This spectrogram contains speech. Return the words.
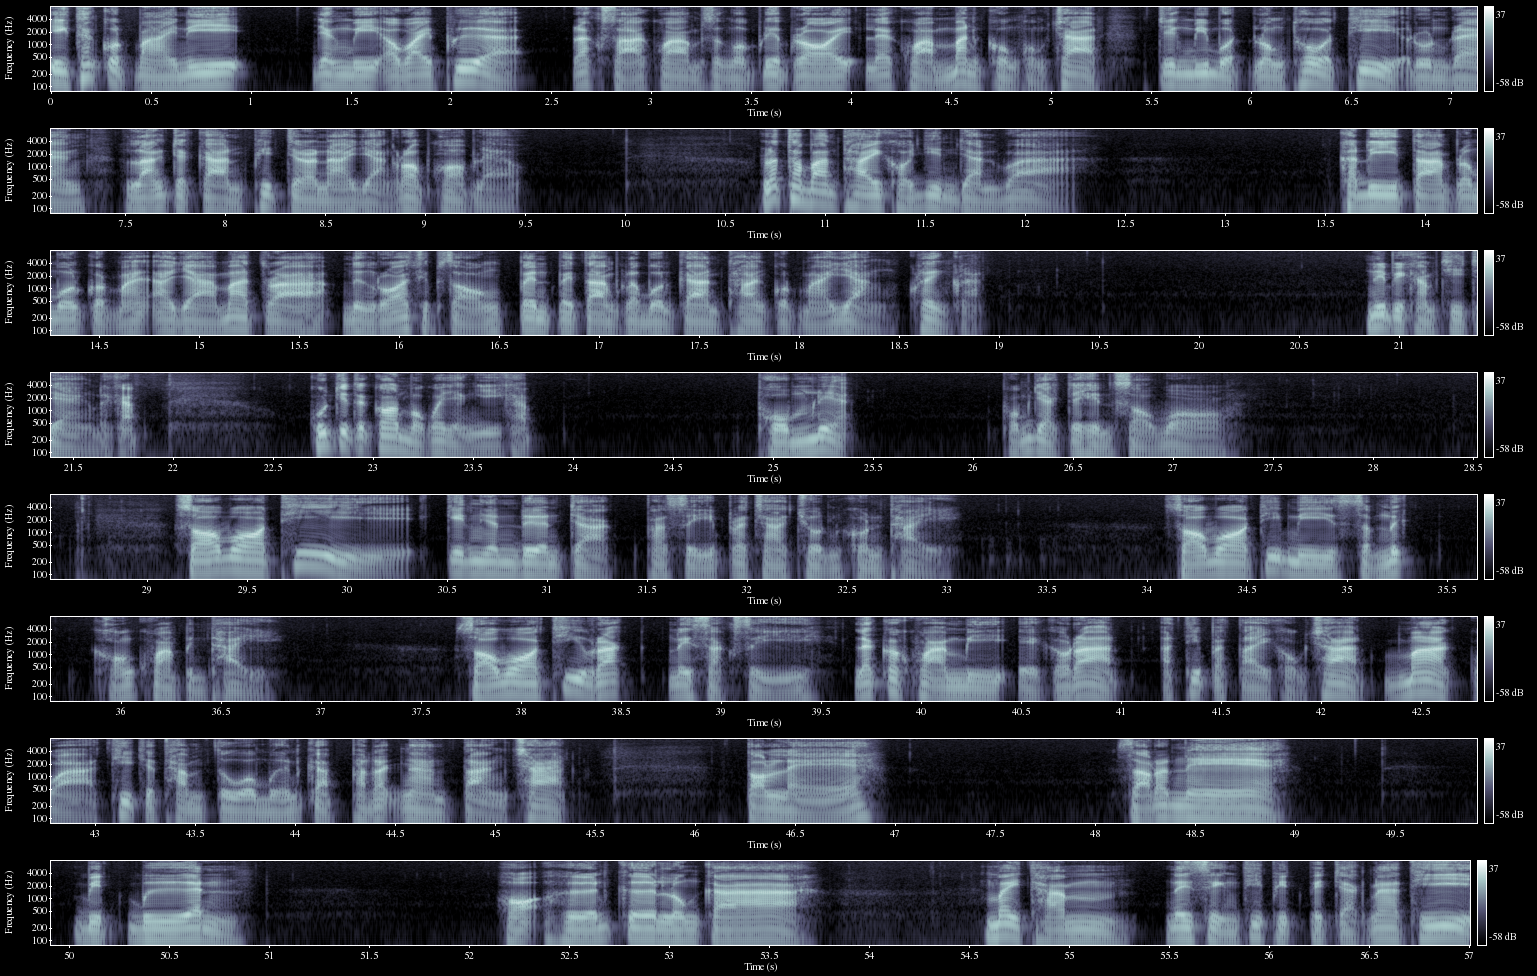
อีกทั้งกฎหมายนี้ยังมีเอาไว้เพื่อรักษาความสงบเรียบร้อย และความมั่นคงของชาติ จึงมีบทลงโทษที่รุนแรงหลังจากการพิจารณาอย่างรอบคอบแล้ว รัฐบาลไทยขอยืนยันว่า คดีตามประมวลกฎหมายอาญามาตรา 112 เป็นไปตามกระบวนการทางกฎหมายอย่างเคร่งครัด นี่เป็นคำชี้แจงนะครับ คุณจิตกรบอกว่าอย่างนี้ครับ ผมเนี่ย ผมอยากจะเห็นสว สวที่กินเงินเดือนจากภาษีประชาชนคนไทย สวที่มีสำนึกของความเป็นไทย สวที่รักในศักดิ์ศรีและก็ความมีเอกราชอธิปไตยของชาติมากกว่าที่จะทำตัวเหมือนกับพนักงานต่างชาติ ตอนแหล สารแนบิดเบือน เหาะเหินเกินลงกา ไม่ทำในสิ่งที่ผิดไปจากหน้าที่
